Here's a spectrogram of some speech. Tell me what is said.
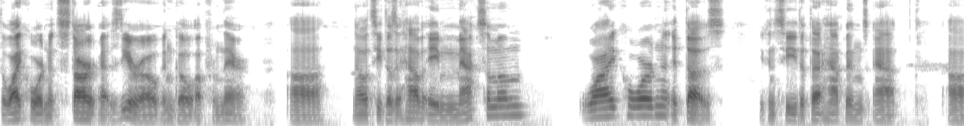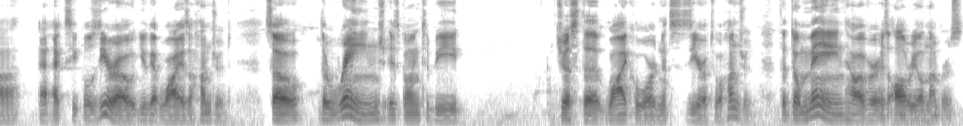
The y coordinates start at zero and go up from there. Uh, now let's see, does it have a maximum y coordinate? It does. You can see that that happens at uh, at x equals 0, you get y is 100. So the range is going to be just the y coordinates 0 to 100. The domain, however, is all real numbers.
